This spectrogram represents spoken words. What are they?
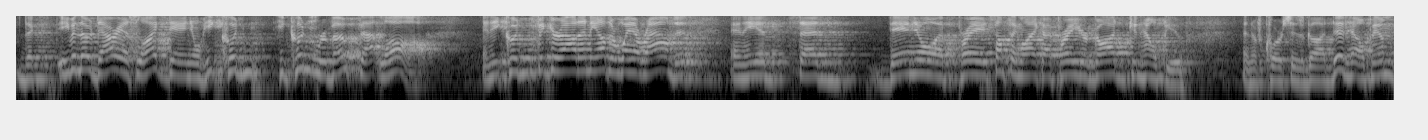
the, even though Darius liked Daniel, he couldn't, he couldn't revoke that law. And he couldn't figure out any other way around it. And he had said, Daniel, I pray, something like, I pray your God can help you. And of course, his God did help him,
